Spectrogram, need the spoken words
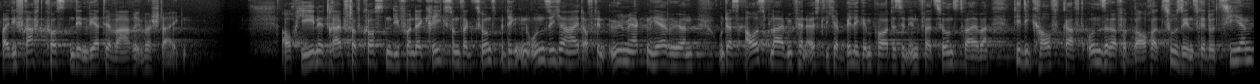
weil die Frachtkosten den Wert der Ware übersteigen. Auch jene Treibstoffkosten, die von der kriegs- und sanktionsbedingten Unsicherheit auf den Ölmärkten herrühren und das Ausbleiben fernöstlicher Billigimporte sind Inflationstreiber, die die Kaufkraft unserer Verbraucher zusehends reduzieren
